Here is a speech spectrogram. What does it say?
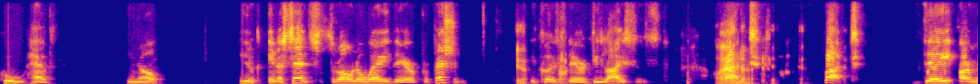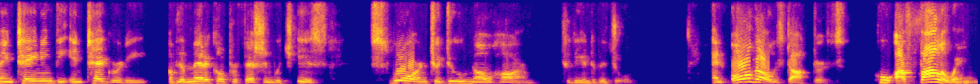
who have, you know, you in a sense, thrown away their profession yeah. because they're delicensed. I but, know. But they are maintaining the integrity of the medical profession, which is sworn to do no harm to the individual. And all those doctors who are following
